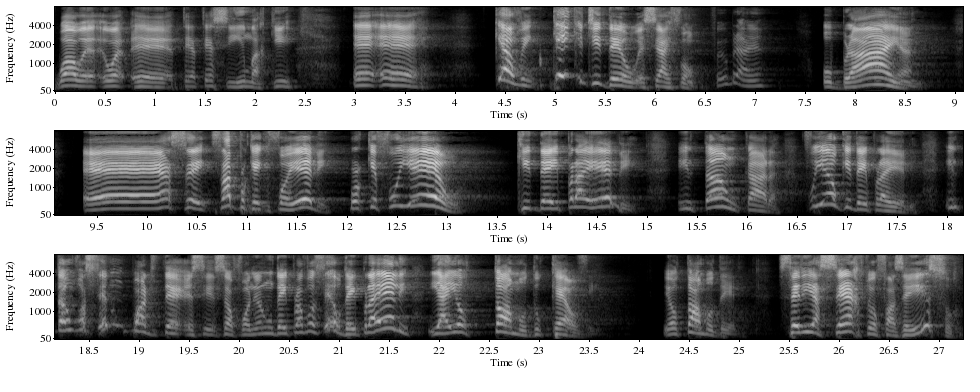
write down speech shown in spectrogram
Uau, é, é, tem até esse imã aqui. É, é, Kelvin, quem que te deu esse iPhone? Foi o Brian. O Brian. É, sei. Sabe por que foi ele? Porque fui eu que dei para ele. Então, cara, fui eu que dei para ele. Então você não pode ter esse seu fone, eu não dei para você, eu dei para ele. E aí eu tomo do Kelvin. Eu tomo dele. Seria certo eu fazer isso?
